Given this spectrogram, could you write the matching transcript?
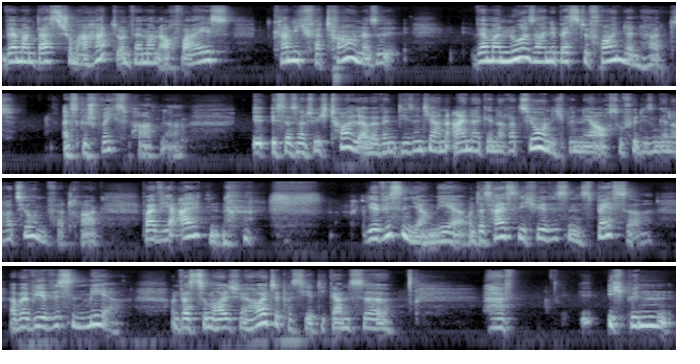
wenn man das schon mal hat und wenn man auch weiß, kann ich vertrauen, also, wenn man nur seine beste Freundin hat als Gesprächspartner, ist das natürlich toll, aber wenn, die sind ja in einer Generation. Ich bin ja auch so für diesen Generationenvertrag, weil wir Alten, wir wissen ja mehr. Und das heißt nicht, wir wissen es besser, aber wir wissen mehr. Und was zum Beispiel heute passiert, die ganze, ich bin,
